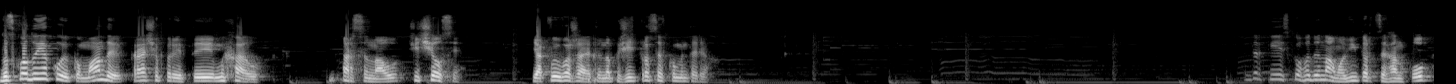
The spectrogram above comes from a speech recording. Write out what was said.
До складу якої команди краще перейти Михайлу? Арсеналу чи Челсі? Як ви вважаєте, напишіть про це в коментарях. Лідер київського Динамо Віктор Циганков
